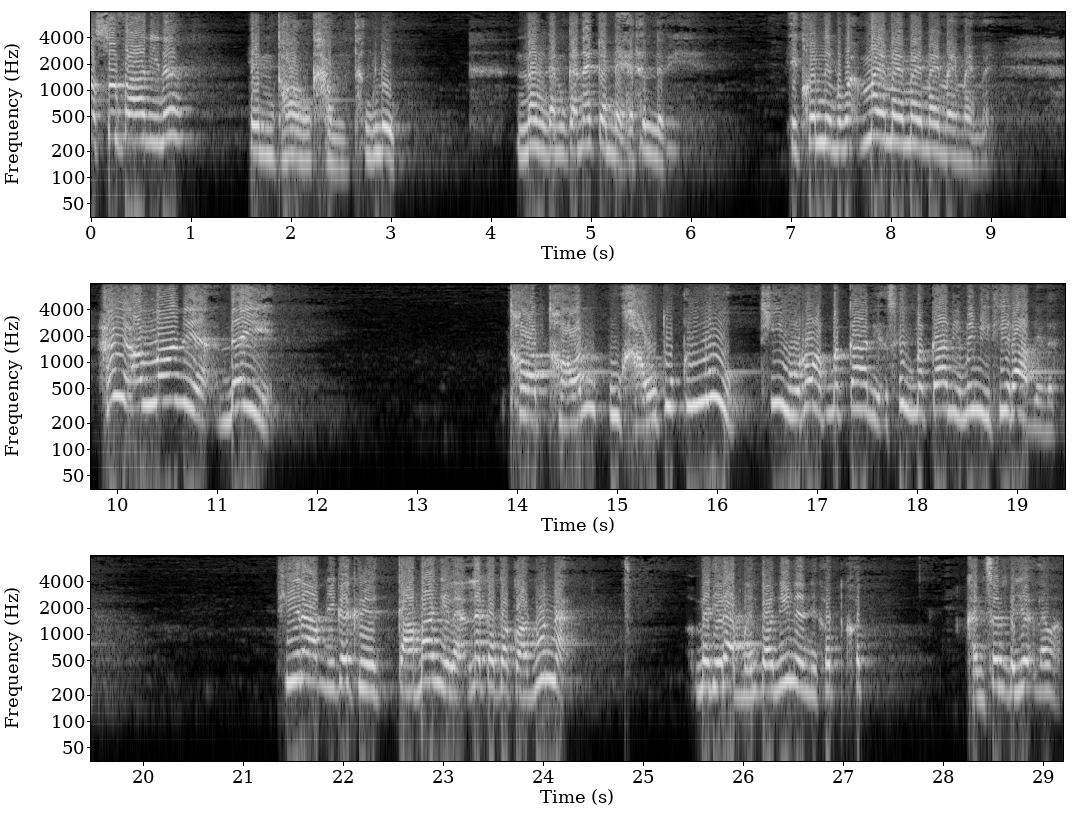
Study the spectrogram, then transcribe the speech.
อัสฟานี่นะ เป็นทองคำทั้งลูก นั่งกันกันแนกันแหนท่านนบีอีกคนหนึ่งบอกว่า ไม่ไม่ไม่ไม่ไม่ไม่ไม่ให้อัลลอฮ์เนี่ยได้ ถอดถอนภูเขาทุกลูกที่อยู่รอบมักกะเนี่ยซึ่งมักกะนี่ไม่มีที่ราบเลยนะ ที่ราบนี่ก็คือกาบ้านนี่แหละ และก็ตะก่อนนู้นน่ะ ไม่ได้ราบเหมือนตอนนี้เนี่ยเขาเขาคันเส้นไปเยอะแล้วอะ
